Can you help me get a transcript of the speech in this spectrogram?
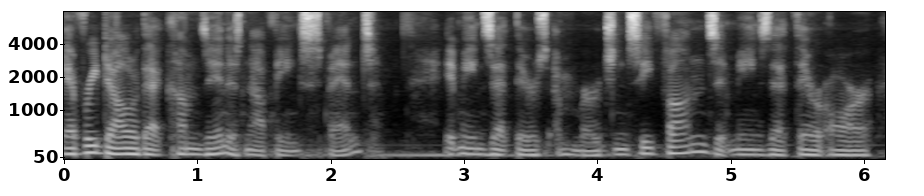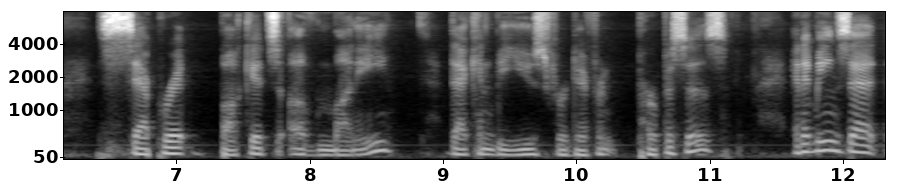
every dollar that comes in is not being spent. It means that there's emergency funds. It means that there are separate buckets of money that can be used for different purposes. And it means that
